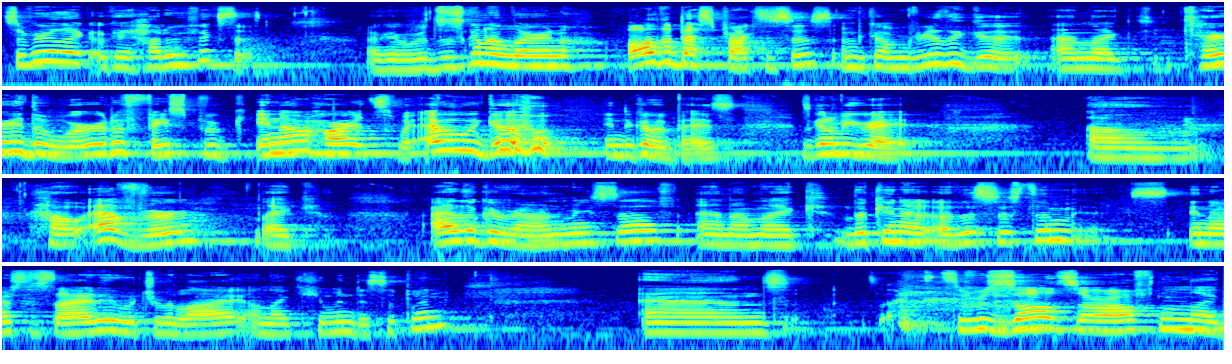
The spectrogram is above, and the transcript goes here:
So we we're like, okay, how do we fix it? Okay, we're just gonna learn all the best practices and become really good and like carry the word of Facebook in our hearts wherever we go in the code base. It's gonna be great. Um, however, like I look around myself and I'm like looking at other systems in our society which rely on like human discipline. and the results are often like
